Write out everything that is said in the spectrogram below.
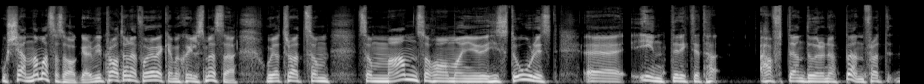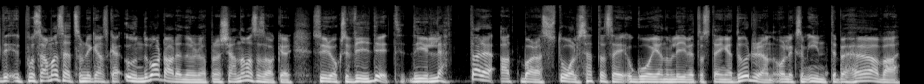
att känna massa saker. Vi pratade om det här förra veckan med skilsmässa. Och jag tror att som, som man så har man ju historiskt eh, inte riktigt ha, haft den dörren öppen. För att det, på samma sätt som det är ganska underbart att ha den dörren öppen och känna massa saker, så är det också vidrigt. Det är ju lättare att bara stålsätta sig och gå igenom livet och stänga dörren och liksom inte behöva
